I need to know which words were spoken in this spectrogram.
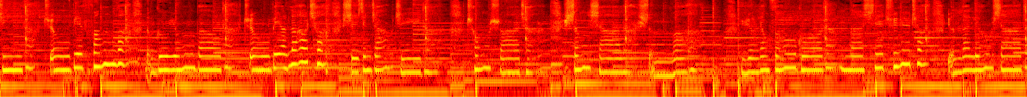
紧的就别放了。能够拥抱的就别拉扯，时间着急的冲刷着，剩下了什么？原谅走过的那些曲折，原来留下的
